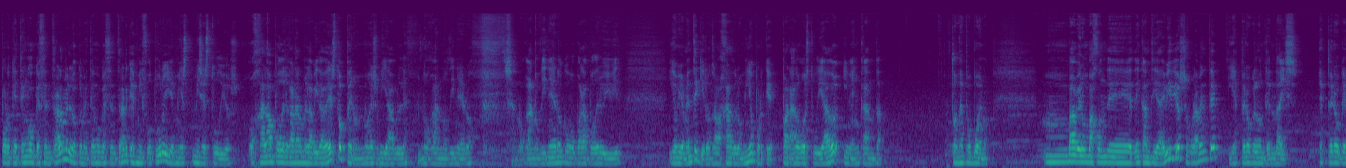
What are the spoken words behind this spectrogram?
porque tengo que centrarme en lo que me tengo que centrar, que es mi futuro y en mis, mis estudios. Ojalá poder ganarme la vida de esto, pero no es viable, no gano dinero, o sea, no gano dinero como para poder vivir. Y obviamente quiero trabajar de lo mío porque para algo he estudiado y me encanta. Entonces, pues bueno, mm, va a haber un bajón de, cantidad de vídeos seguramente y espero que lo entendáis. Espero que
